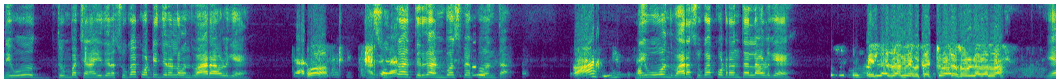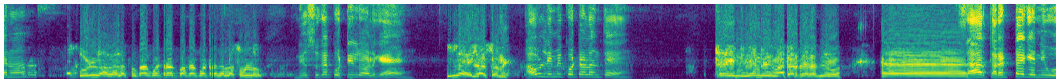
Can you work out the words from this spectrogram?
ನೀವು ತುಂಬಾ ಚೆನ್ನಾಗಿದ್ದೀರಾ ಸುಖ ಕೊಟ್ಟಿದ್ದೀರಲ್ಲ ಒಂದ್ ವಾರ ಅವಳಿಗೆ. ಆ ಸುಖ ತಿರ್ಗಾ ಅನ್ಭವಿಸ್ಬೇಕು ಅಂತ. ಆ? ನೀವು ಒಂದ್ ವಾರ ಸುಖ ಕೊಟ್ರಂತಲ್ಲ ಅವಳಿಗೆ? ಇಲ್ಲ ಸ್ವಾಮಿ ಸಚ್ಚವಾದ ಸುಳ್ಳು ಅವೆಲ್ಲ ಏನು? ಸುಳ್ಳು ಅವೆಲ್ಲ ಸುಖ ಕೊಟ್ಟಿರೋದು ಪಕ್ಕ ಕೊಟ್ಟಿರೋದೆಲ್ಲ ಸುಳ್ಳು. ನೀವು ಸುಖ ಕೊಟ್ಟಿಲ್ವ ಅವಳಿಗೆ? ಇಲ್ಲ ಇಲ್ಲ ಸ್ವಾಮಿ. ಅವಳು ನಿಮಗೆ ಕೊಟ್ಟಳಂತೆ. ಸರಿ ನೀವೇನ್ರಿ ಮಾತಾಡ್ತಾ ಇರೋದು ನೀವು? ಆ, ಸರ್ ಕರೆಕ್ಟ್ ಆಗಿ ನೀವು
